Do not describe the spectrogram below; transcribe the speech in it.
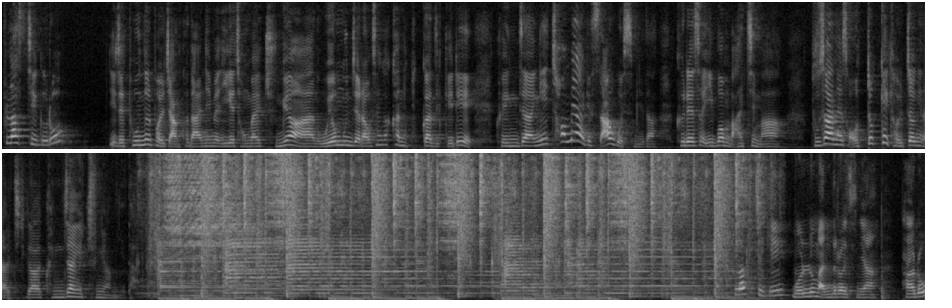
플라스틱으로 이제 돈을 벌지 않거나 아니면 이게 정말 중요한 오염 문제라고 생각하는 국가들끼리 굉장히 첨예하게 싸우고 있습니다. 그래서 이번 마지막 부산에서 어떻게 결정이 날지가 굉장히 중요합니다. 플라스틱이 뭘로 만들어지냐? 바로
